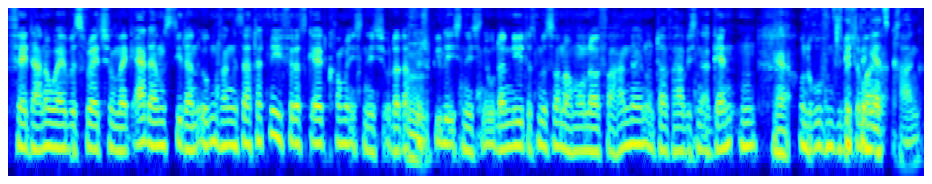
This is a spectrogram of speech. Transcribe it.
Faye Dunaway bis Rachel McAdams, die dann irgendwann gesagt hat, nee, für das Geld komme ich nicht oder dafür Mhm. spiele ich nicht oder nee, das müssen wir nochmal neu verhandeln und dafür habe ich einen Agenten Ja. und rufen Sie ich bitte bin mal, jetzt krank.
